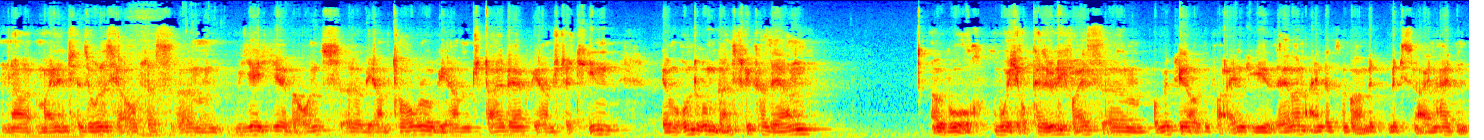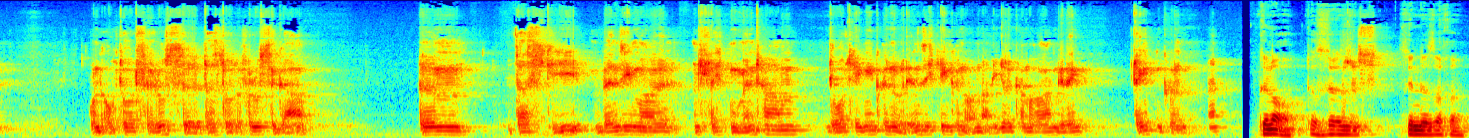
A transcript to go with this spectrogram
Na, meine Intention ist ja auch, dass ähm, wir hier bei uns, äh, wir haben Torglo, wir haben Stahlberg, wir haben Stettin, wir haben rundherum ganz viele Kasernen, wo, auch, wo ich auch persönlich weiß, ähm, von Mitgliedern aus dem Verein, die selber in Einsätzen waren mit, mit diesen Einheiten und auch dort Verluste, dass es dort Verluste gab, ähm, dass die, wenn sie mal einen schlechten Moment haben, dort hingehen können oder in sich gehen können und an ihre Kameraden gedenken, denken können. Ne? Genau, das ist ja der Sinn der Sache.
